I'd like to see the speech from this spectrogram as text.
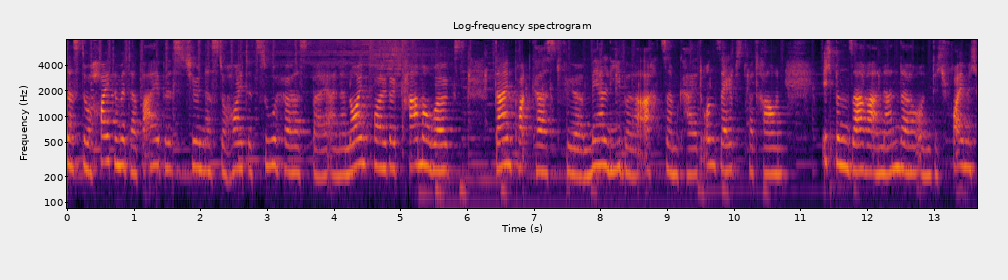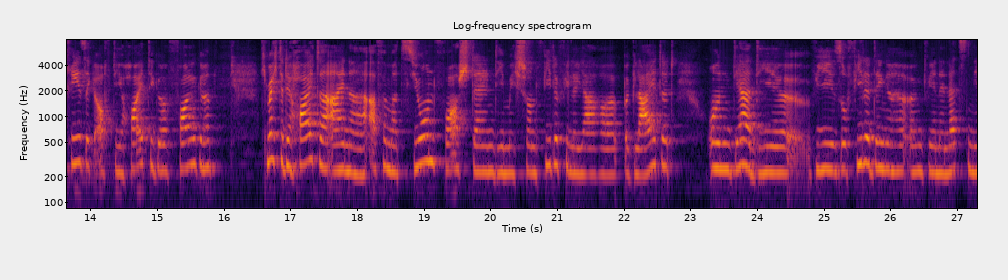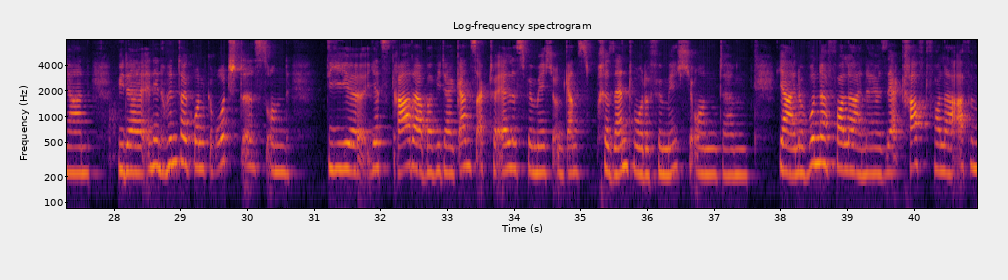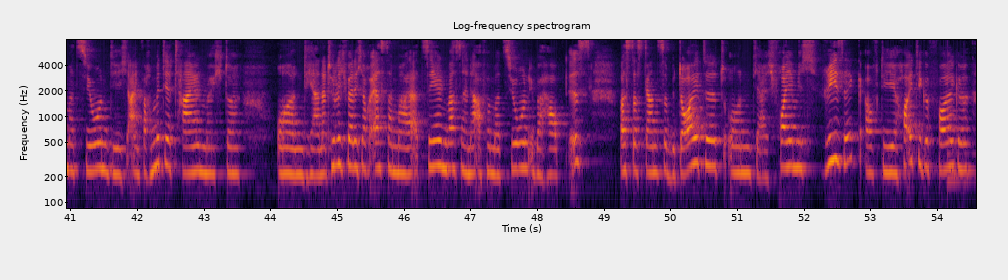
dass du heute mit dabei bist. Schön, dass du heute zuhörst bei einer neuen Folge Karma Works, dein Podcast für mehr Liebe, Achtsamkeit und Selbstvertrauen. Ich bin Sarah Ananda und ich freue mich riesig auf die heutige Folge. Ich möchte dir heute eine Affirmation vorstellen, die mich schon viele, viele Jahre begleitet und ja, die wie so viele Dinge irgendwie in den letzten Jahren wieder in den Hintergrund gerutscht ist und die jetzt gerade aber wieder ganz aktuell ist für mich und ganz präsent wurde für mich. Und ähm, ja, eine wundervolle, eine sehr kraftvolle Affirmation, die ich einfach mit dir teilen möchte. Und ja, natürlich werde ich auch erst einmal erzählen, was eine Affirmation überhaupt ist was das Ganze bedeutet. Und ja, ich freue mich riesig auf die heutige Folge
